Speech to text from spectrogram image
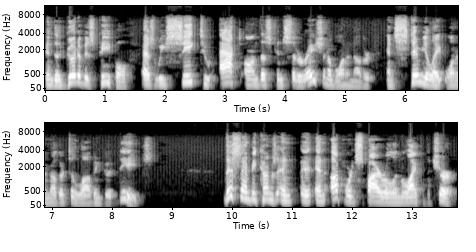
and the good of his people as we seek to act on this consideration of one another and stimulate one another to love and good deeds. This then becomes an, an upward spiral in the life of the church.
